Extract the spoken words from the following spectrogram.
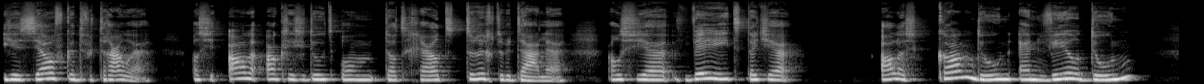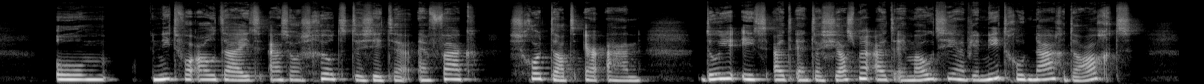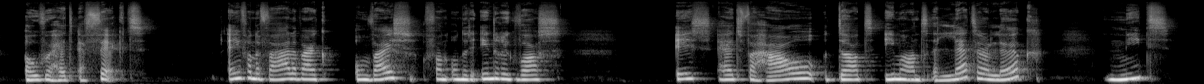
jezelf kunt vertrouwen. Als je alle acties doet om dat geld terug te betalen. Als je weet dat je alles kan doen en wil doen om niet voor altijd aan zo'n schuld te zitten. En vaak schort dat eraan? Doe je iets uit enthousiasme, uit emotie en heb je niet goed nagedacht over het effect? Een van de verhalen waar ik onwijs van onder de indruk was, is het verhaal dat iemand letterlijk niet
